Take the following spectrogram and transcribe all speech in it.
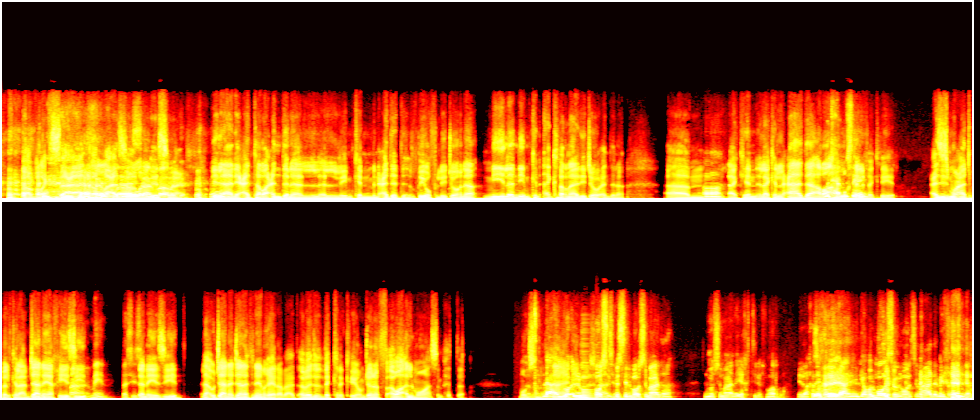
ابرك الساعات الله عز الله وجل بالك. ميلاني عاد ترى عندنا ال- اللي يمكن من عدد الضيوف اللي جونا ميلان يمكن أكثر نادي جو عندنا. أم آه. لكن لكن العادة متحمسين. مختلفة كثير. عزيز مو عاجبه الكلام. جانا يا أخي يزيد. مين؟ بس يزيد. جانا يزيد. لا وجانا جانا اثنين غيره بعد. اذكرك فيهم. جانا في أوائل المواسم حتى. موسم لا،. الموسم بس الموسم هذا الموسم هذا يختلف مرة إذا خذيت صحيح. ميلاني قبل موسم الموسم هذا بيتغير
